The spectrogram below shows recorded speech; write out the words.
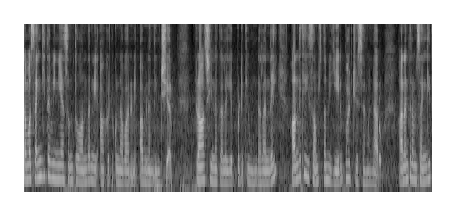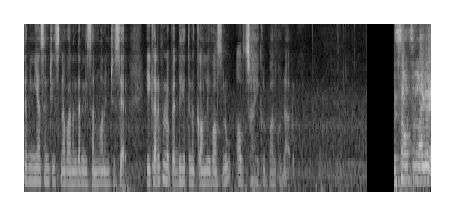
తమ సంగీత విన్యాసంతో అందరినీ ఆకట్టుకున్న వారిని అభినందించారు. ప్రాచీన కళ ఎప్పటికీ ఉండాలని అందుకే ఈ సంస్థను ఏర్పాటు చేశామన్నారు. అనంతరం సంగీత విన్యాసం చేసిన వారందరినీ సన్మానం చేశారు. ఈ కార్యక్రమంలో పెద్ద ఎత్తున కాలనీ వాసులు ఔత్సాహికులు పాల్గొన్నారు. ప్రతి సంవత్సరం లాగే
